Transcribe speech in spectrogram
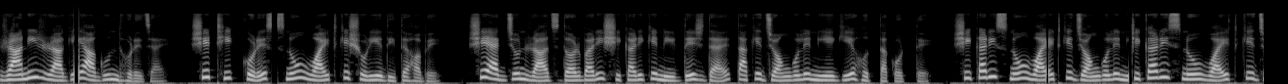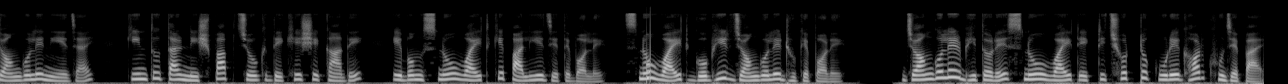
রানীর রাগে আগুন ধরে যায়। সে ঠিক করে স্নো হোয়াইটকে সরিয়ে দিতে হবে। সে একজন রাজদরবারি শিকারীকে নির্দেশ দেয় তাকে জঙ্গলে নিয়ে গিয়ে হত্যা করতে। শিকারী স্নো হোয়াইটকে জঙ্গলে শিকারী স্নো হোয়াইটকে জঙ্গলে নিয়ে যায়, কিন্তু তার নিষ্পাপ চোখ দেখে সে কাঁদে এবং স্নো হোয়াইটকে পালিয়ে যেতে বলে। স্নো হোয়াইট গভীর জঙ্গলে ঢুকে পড়ে। জঙ্গলের ভিতরে স্নো হোয়াইট একটি ছোট্ট কুঁড়ে ঘর খুঁজে পায়।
